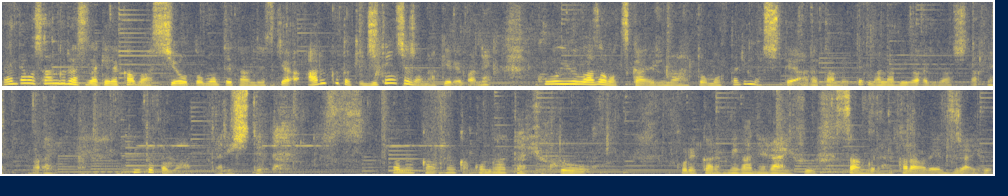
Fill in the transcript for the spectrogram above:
何でもサングラスだけでカバーしようと思ってたんですけど、歩くとき自転車じゃなければね、こういう技も使えるなと思ったりもして、改めて学びがありましたね。はい。っていうとこもあったりして、なかなか、なんかこの辺りをどう、これからメガネライフ、サングラス、カラーレンズライフ、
